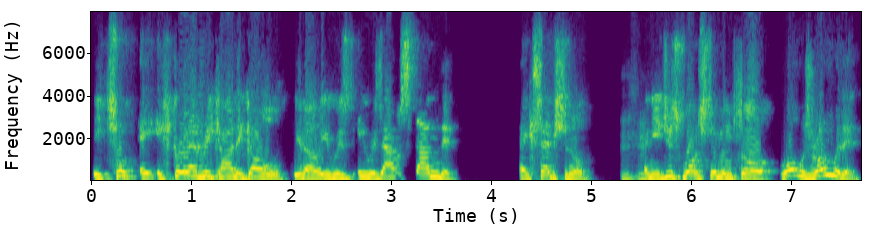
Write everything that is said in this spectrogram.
He took he scored every kind of goal. You know, he was he was outstanding, exceptional. Mhm. And you just watched him and thought, what was wrong with him?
